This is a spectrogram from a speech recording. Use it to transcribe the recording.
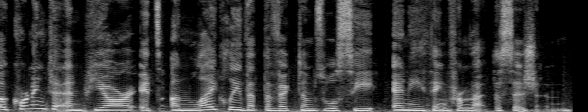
according to NPR, it's unlikely that the victims will see anything from that decision.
